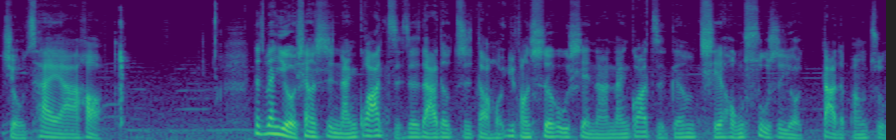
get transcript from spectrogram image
韭菜啊哈。那这边也有像是南瓜子，这大家都知道哈，预防射护腺啊，南瓜子跟茄红素是有大的帮助。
